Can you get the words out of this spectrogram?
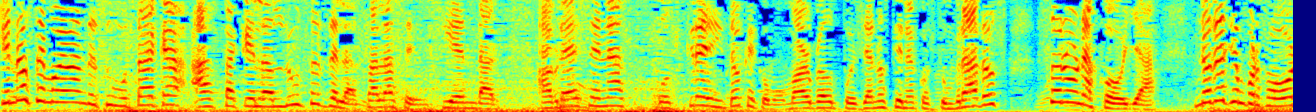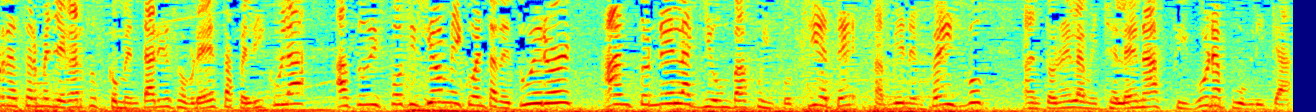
que no se muevan de su butaca hasta que las luces de la sala se enciendan. Habrá escenas postcrédito que como Marvel pues ya nos tiene acostumbrados, son una joya. No dejen por favor de hacerme llegar sus comentarios sobre esta película. A su disposición mi cuenta de Twitter, Antonella-Info7, también en Facebook, Antonella Michelena, figura pública.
